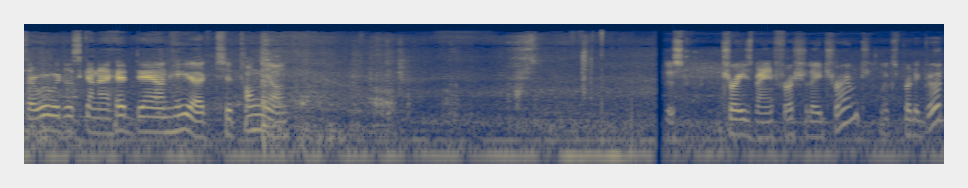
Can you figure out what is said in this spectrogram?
So we were just going to head down here to Tongyeong. This tree's been freshly trimmed, looks pretty good.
